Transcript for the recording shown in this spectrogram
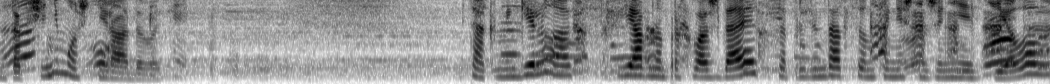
Это вообще не может не радовать. Так, Мигель у нас явно прохлаждается. Презентацию он, конечно же, не сделал.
